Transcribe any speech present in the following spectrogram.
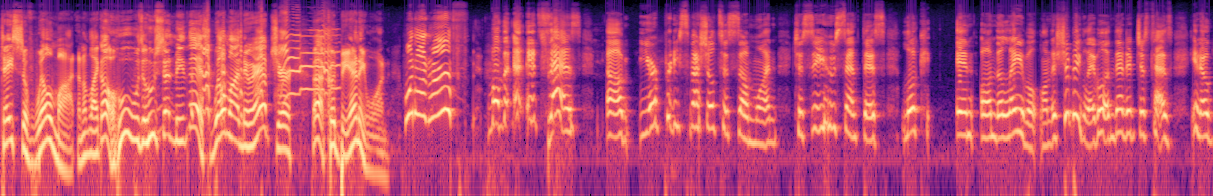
tastes of Wilmot. And I'm like, oh, who was who sent me this? Wilmot, New Hampshire? That could be anyone. What on earth? Well, the, it says um, you're pretty special to someone to see who sent this. Look in on the label, on the shipping label, and then it just has, you know,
